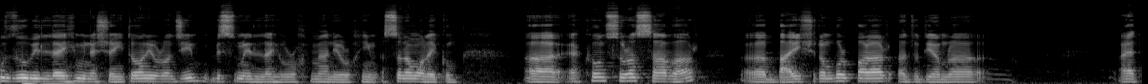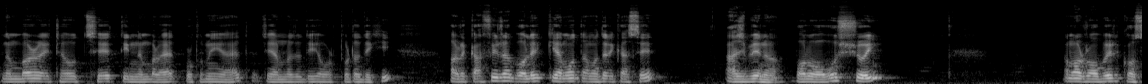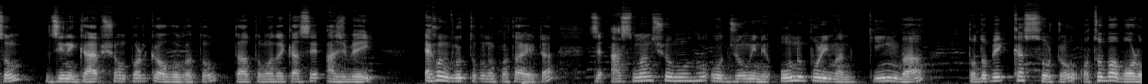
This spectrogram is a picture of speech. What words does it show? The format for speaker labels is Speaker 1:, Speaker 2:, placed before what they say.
Speaker 1: বিল্লাহি রহমানির রহিম আসসালামু আলাইকুম এখন সূরা সাবার বাইশ নম্বর পাড়ার যদি আমরা, আয়াত নম্বর, এটা হচ্ছে তিন নম্বর আয়াত, প্রথমেই আয়াত, যে আমরা যদি অর্থটা দেখি। আর কাফিররা বলে, কিয়ামত আমাদের কাছে আসবে না। বলো, অবশ্যই আমার রবের কসম, যিনি গায়েব সম্পর্কে অবগত, তা তোমাদের কাছে আসবেই। এখন গুরুত্বপূর্ণ কথা এটা যে আসমানসমূহ ও জমিনে অনুপরিমাণ কিংবা তদপেক্ষা ছোট অথবা বড়,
